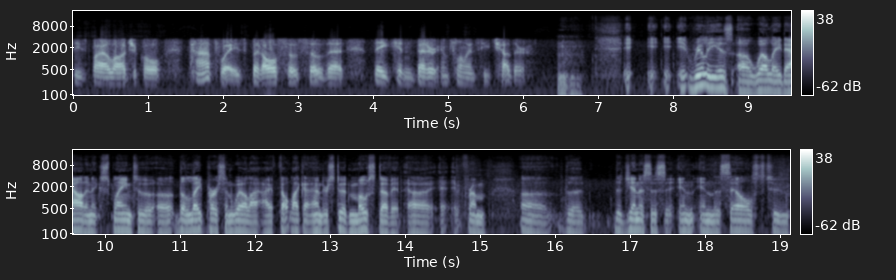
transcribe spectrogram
these biological pathways, but also so that they can better influence each other. Mm-hmm. It, it, it, really is uh, well laid out and explained to uh, the layperson well. I, I, felt like I understood most of it uh, from uh, the the genesis in in the cells to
